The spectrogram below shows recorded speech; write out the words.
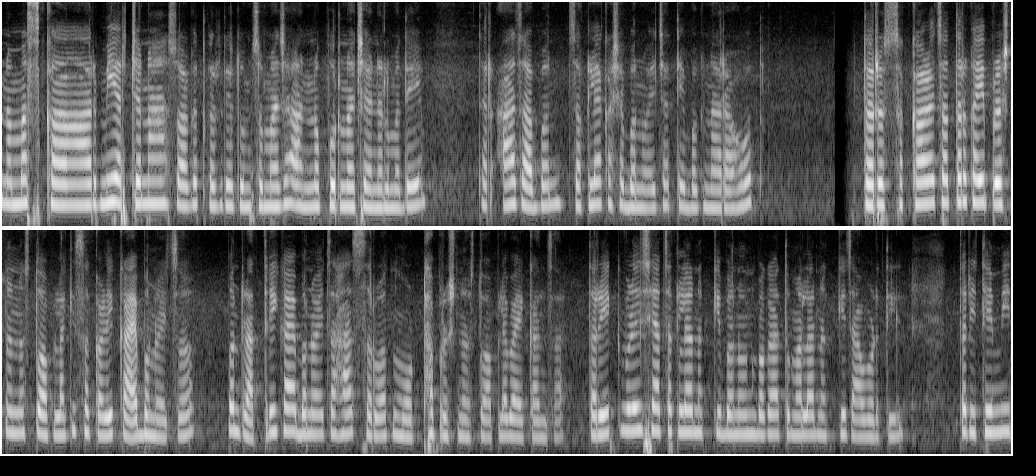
नमस्कार मी अर्चना. स्वागत करते तुमचं माझ्या अन्नपूर्णा चॅनलमध्ये. तर आज आपण चकल्या कशा बनवायच्या ते बघणार आहोत. तर सकाळचा तर काही प्रश्न नसतो आपला की सकाळी काय बनवायचं पण रात्री काय बनवायचं हा सर्वात मोठा प्रश्न असतो आपल्या बायकांचा. तर एक वेळेस ह्या चकल्या नक्की बनवून बघा तुम्हाला नक्कीच आवडतील. तर इथे मी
